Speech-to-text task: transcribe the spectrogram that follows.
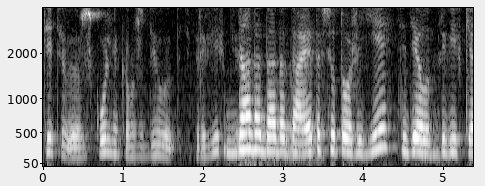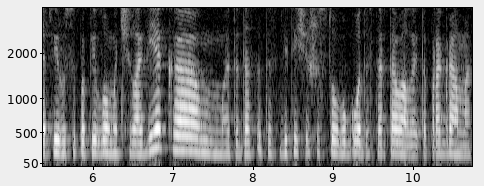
дети, школьникам же делают эти прививки. Да, да, да, да, да. Это все тоже есть. Делают прививки от вируса папиллома человека. Это, это с 2006 года стартовала эта программа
